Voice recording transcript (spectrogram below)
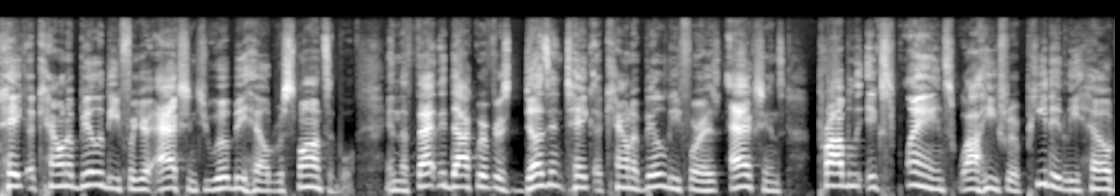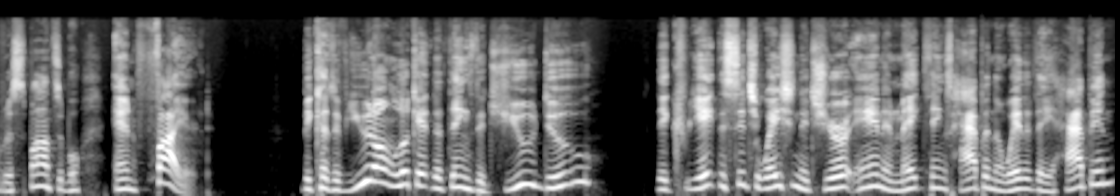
take accountability for your actions, you will be held responsible. And the fact that Doc Rivers doesn't take accountability for his actions probably explains why he's repeatedly held responsible and fired. Because if you don't look at the things that you do that create the situation that you're in and make things happen the way that they happen,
